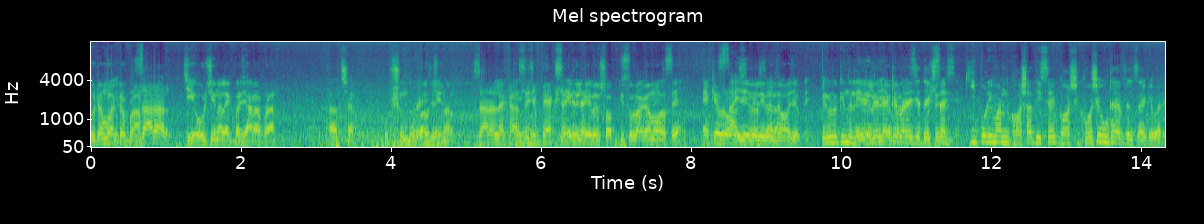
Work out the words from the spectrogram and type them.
ওটার মধ্যে একটা ব্র্যান্ড জারার জি অরিজিনাল একবার ব্র্যান্ড আচ্ছা খুব সুন্দর। যারা লেখা আছে যে ব্যাক লেভেল সাইডে টেবিল সব কিছু লাগানো আছে। একেবারে সাইজ দেওয়া যাবে। এগুলো কিন্তু লেভেল একেবারে এই যে দেখছেন কি পরিমাণ ঘষা দিছে ঘষ ঘষে উঠায় ফেলছে একেবারে।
